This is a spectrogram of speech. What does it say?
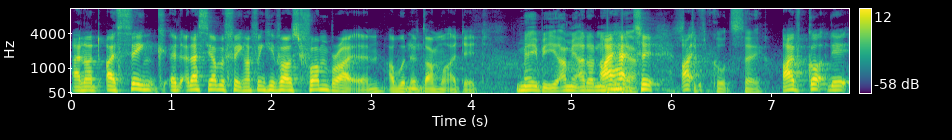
and I, I think and that's the other thing. I think if I was from Brighton, I wouldn't have done what I did. maybe. I mean, I don't know. I had yeah. to. It's I, difficult to say. I've got the.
